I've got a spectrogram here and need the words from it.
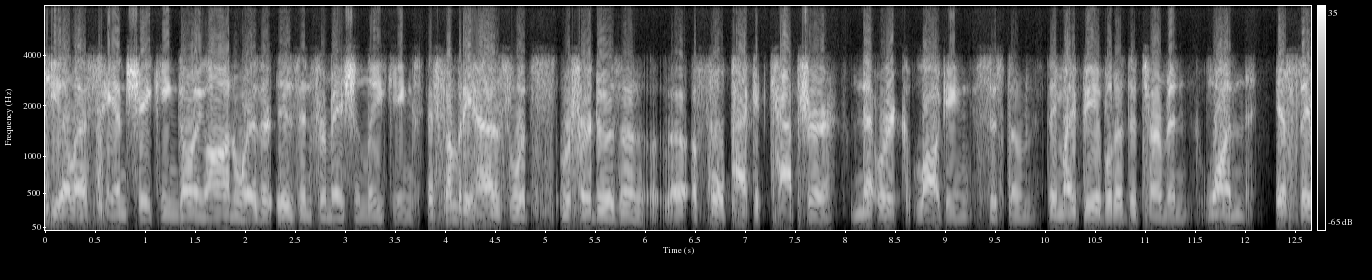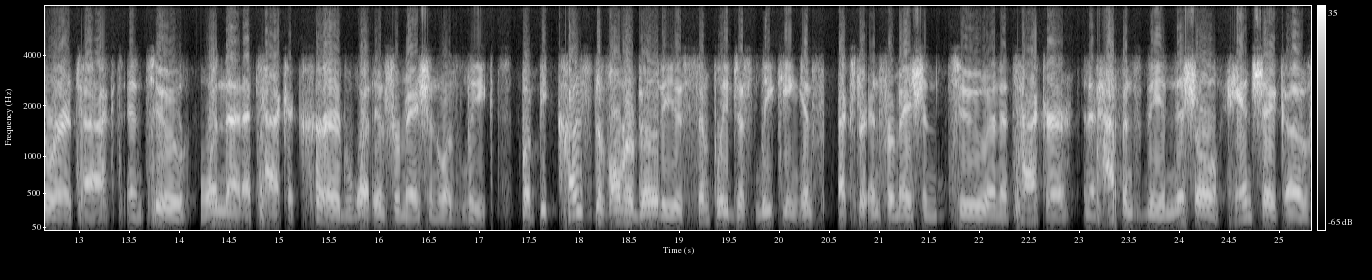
TLS handshaking going on where there is information leaking. If somebody has what's referred to as a, a full packet capture network logging system, they might be able to determine one, if they were attacked, and two, when that attack occurred, what information was leaked. But because the vulnerability is simply just leaking inf- extra information to an attacker, and it happens in the initial handshake of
